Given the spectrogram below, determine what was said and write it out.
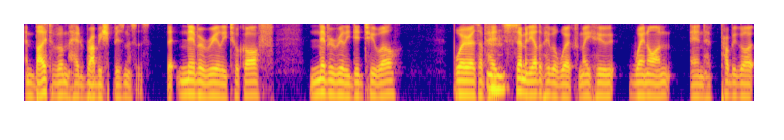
and both of them had rubbish businesses that never really took off, never really did too well. Whereas I've had mm-hmm. so many other people work for me who went on and have probably got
